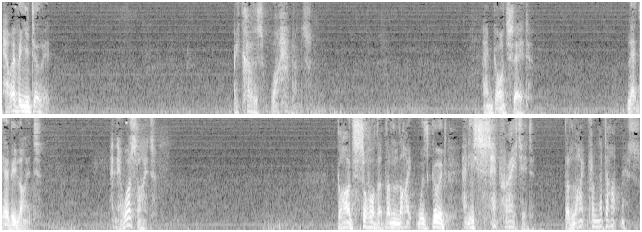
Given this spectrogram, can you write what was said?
However you do it. Because what happens? And God said, Let there be light. And there was light. God saw that the light was good and he separated the light from the darkness.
